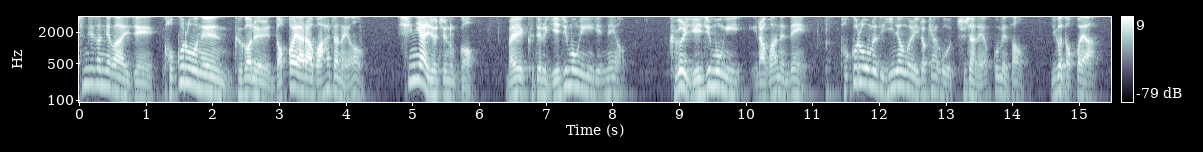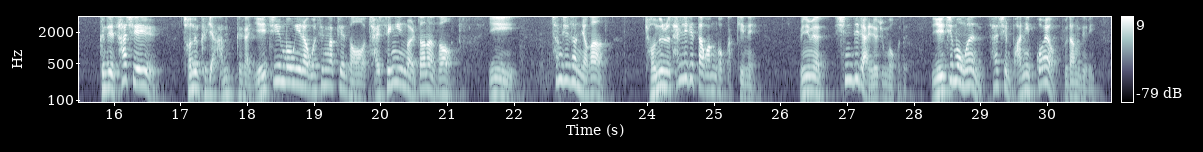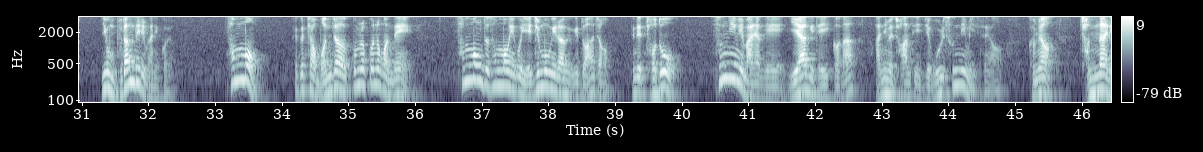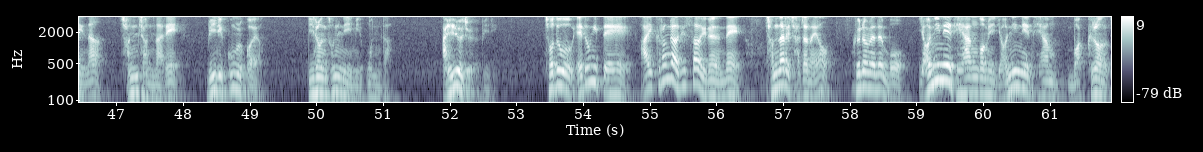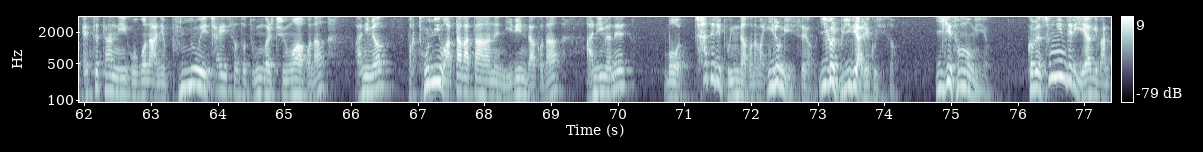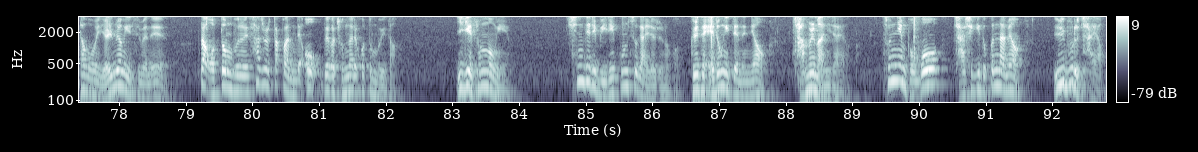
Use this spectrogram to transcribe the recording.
천지선녀가 이제 거꾸로 오는 그거를 넣거야라고 하잖아요. 신이 알려주는 거 말 그대로 예지몽이긴 해요. 그걸 예지몽이라고 하는데 거꾸로 오면서 인형을 이렇게 하고 주잖아요. 꿈에서 이거 넣거야. 근데 사실 저는 그게 안 그러니까 예지몽이라고 생각해서 잘생긴 걸 떠나서 이 천지선녀가 견우를 살리겠다고 한 것 같긴 해. 왜냐면 신들이 알려준 거거든. 예지몽은 사실 많이 꿔요 무당들이. 이건 무당들이 많이 꿔요. 선몽. 그쵸 먼저 꿈을 꾸는 건데 선몽도 선몽이고 예지몽이라기도 하죠. 근데 저도 손님이 만약에 예약이 돼 있거나 아니면 저한테 이제 올 손님이 있어요. 그러면 전날이나 전전날에 미리 꿈을 꿔요. 이런 손님이 온다. 알려줘요 미리. 저도 애동이 때 아이 그런 게 어딨어 이러는데 전날에 자잖아요. 그러면은 뭐 연인에 대한 거면 연인에 대한 막 그런 애틋함이 오거나 아니면 분노에 차 있어서 누군가를 증오하거나 아니면 막 돈이 왔다 갔다 하는 일인다거나 아니면은 뭐 차들이 보인다거나 막 이런 게 있어요. 이걸 미리 알고 있어. 이게 선몽이에요. 그러면 손님들이 예약이 많다 보면 10명이 있으면은 딱 어떤 분의 사주를 딱 봤는데 어 내가 전날에 꿨던 분이다. 이게 선몽이에요. 신들이 미리 꿈속에 알려주는 거. 그래서 애동이 때는요 잠을 많이 자요. 손님 보고 자시기도 끝나면 일부러 자요.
